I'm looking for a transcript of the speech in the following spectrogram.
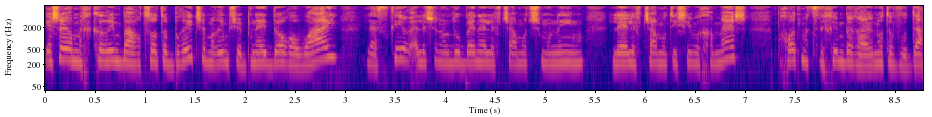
יש היום מחקרים בארצות הברית שמראים שבני דור ה-Y, להזכיר, אלה שנולדו בין 1980 ל-1995, פחות מצליחים ברעיונות עבודה.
